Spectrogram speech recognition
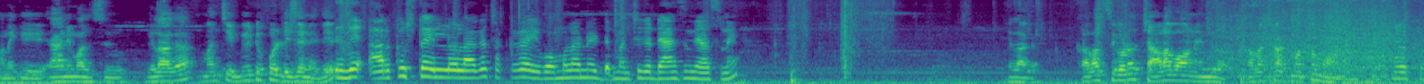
మనకి యానిమల్స్ ఇలాగా మంచి బ్యూటిఫుల్ డిజైన్ ఇది. ఇదే అరకు స్టైల్లో లాగా చక్కగా ఈ బొమ్మలన్నీ మంచిగా డాన్సింగ్ చేస్తున్నాయి. ఇలాగా. కలర్స్ కూడా చాలా బాగున్నాయి ఇందులో. కలర్ షార్ట్ మొత్తం బాగున్నాయి ఓకే.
